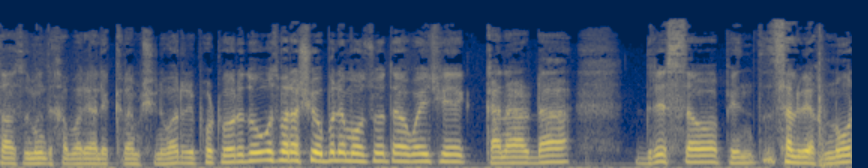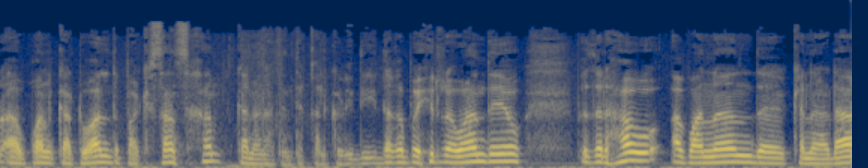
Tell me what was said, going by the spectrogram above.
تاسو موږ د خبريال کرم شنوار رپورت وردو اوس برا شو بل موضوع ته وایي چې کاناډا 315 نور افغان کټوال د پاکستان څخه کاناډا ته انتقال کړي دي دغه بهیر روان دی او په زرهاو افغانان د کاناډا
